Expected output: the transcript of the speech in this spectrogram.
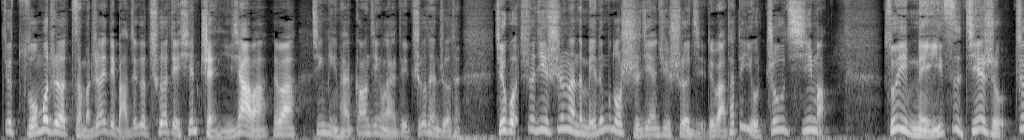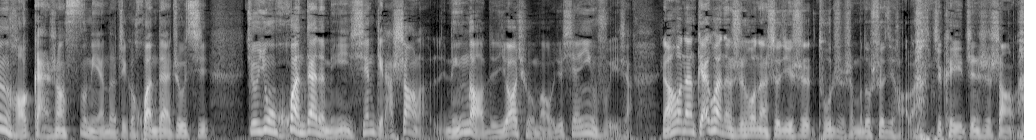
就琢磨着怎么着也得把这个车得先整一下吧，对吧？新品牌刚进来得折腾折腾。结果设计师呢，那没那么多时间去设计，对吧？他得有周期嘛。所以每一次接手正好赶上四年的这个换代周期，就用换代的名义先给他上了。领导的要求嘛，我就先应付一下。然后呢，改款的时候呢，设计师图纸什么都设计好了，就可以正式上了。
